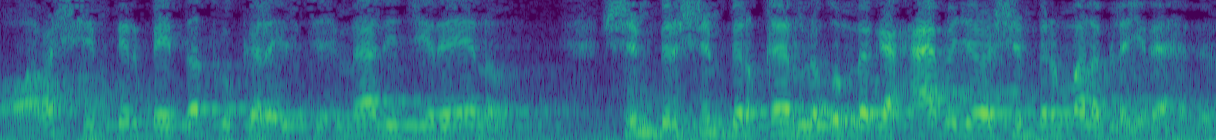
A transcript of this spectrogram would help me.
Laba shimbir bay dadku kale isticmaali jireeno. Shimbir shimbir khayr lagu magacaabi jiro shimbir malab la yidhaahdo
